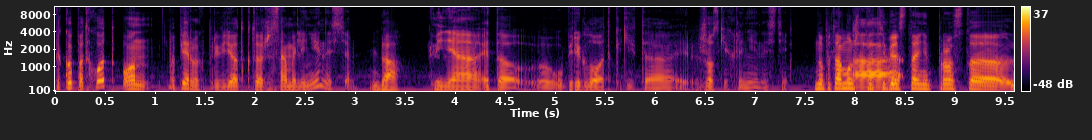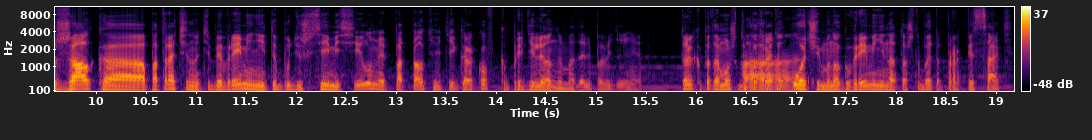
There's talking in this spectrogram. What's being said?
такой подход, он, во-первых, приведет к той же самой линейности. Да меня это э, уберегло от каких-то жестких линейностей. Ну, потому что а... тебе станет просто жалко потраченного тебе времени, и ты будешь всеми силами подталкивать игроков к определенной модели поведения. Только потому, что ты потратил а. очень много времени на то, чтобы это прописать.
